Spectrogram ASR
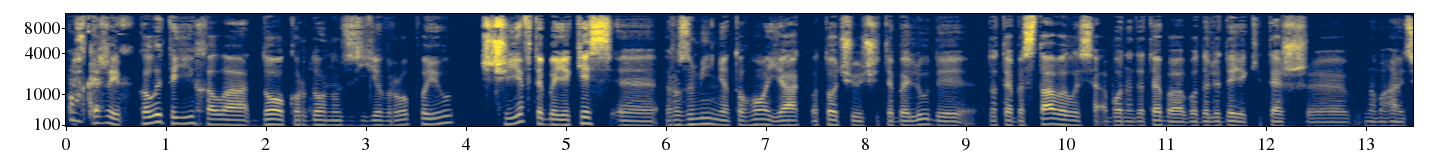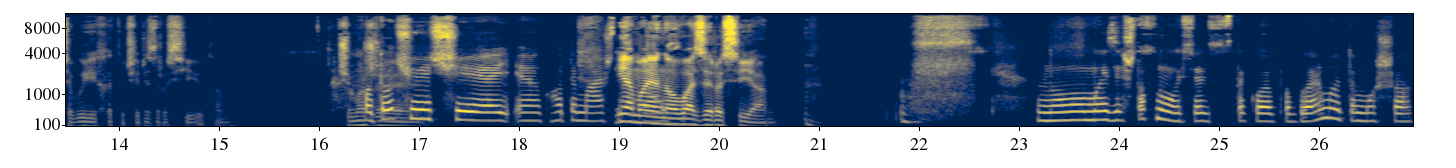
Так. Скажи, коли ти їхала до кордону з Європою, чи є в тебе якесь е, розуміння того, як оточуючи тебе люди до тебе ставилися, або не до тебе, або до людей, які теж е, намагаються виїхати через Росію там? Чи може... Оточуючи, е, кого ти маєш Я маю на увазі росіян. Ну, ми зіштовхнулися з такою проблемою, тому що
